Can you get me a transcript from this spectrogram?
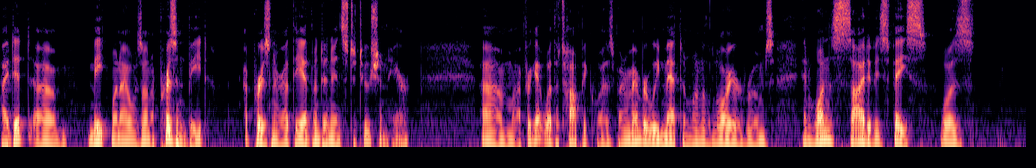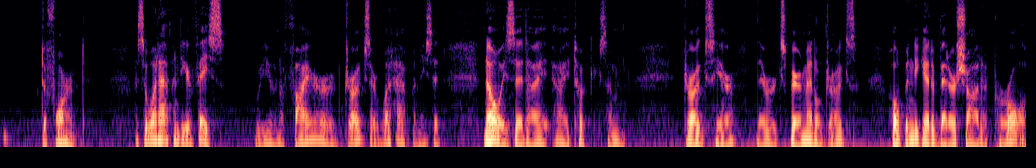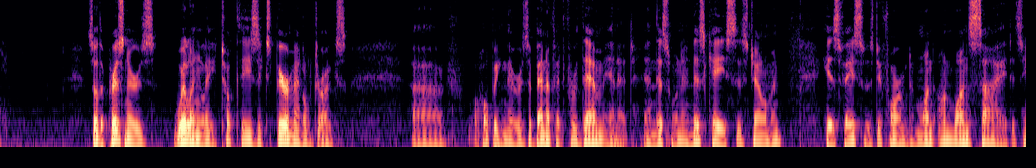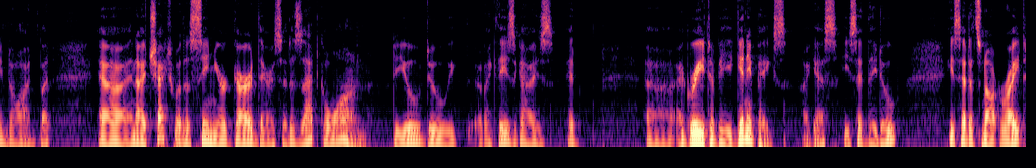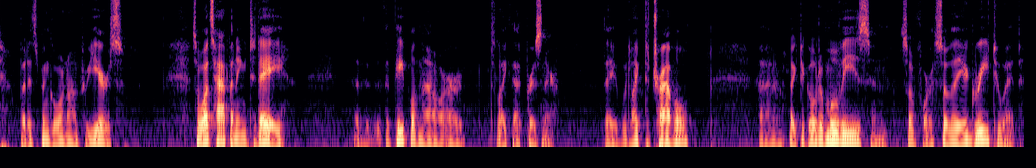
I did um, meet when I was on a prison beat, a prisoner at the Edmonton Institution here. Um, I forget what the topic was, but I remember we met in one of the lawyer rooms, and one side of his face was deformed. I said, What happened to your face? Were you in a fire or drugs or what happened? He said, No, he said, I, I took some drugs here. They were experimental drugs, hoping to get a better shot at parole. So the prisoners willingly took these experimental drugs uh, hoping there was a benefit for them in it. And this one, in this case, this gentleman, his face was deformed on one on one side. It seemed odd, but uh, and I checked with a senior guard there. I said, "Does that go on? Do you do like these guys uh, agree to be guinea pigs?" I guess he said they do. He said it's not right, but it's been going on for years. So what's happening today? Uh, the, the people now are like that prisoner. They would like to travel, uh, like to go to movies and so forth. So they agree to it.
